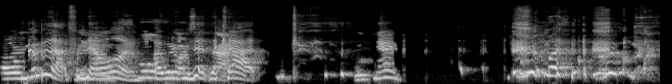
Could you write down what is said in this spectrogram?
I'll remember that from now on. I won't resent the cat. cat. Okay. My-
